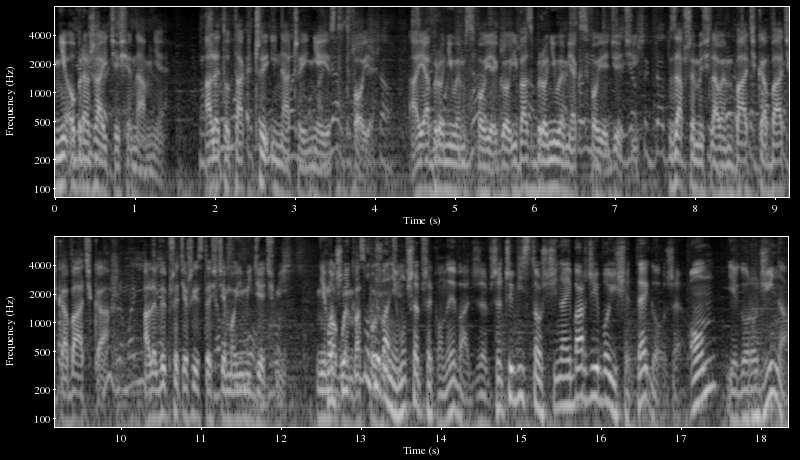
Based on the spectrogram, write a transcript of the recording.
Nie obrażajcie się na mnie. Ale to tak czy inaczej nie jest twoje. A ja broniłem swojego i was broniłem jak swoje dzieci. Zawsze myślałem baćka, baćka, baćka. Ale wy przecież jesteście moimi dziećmi. Nie Choć mogłem was nikogo chyba nie porzucić. muszę przekonywać, że w rzeczywistości najbardziej boi się tego, że on, jego rodzina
